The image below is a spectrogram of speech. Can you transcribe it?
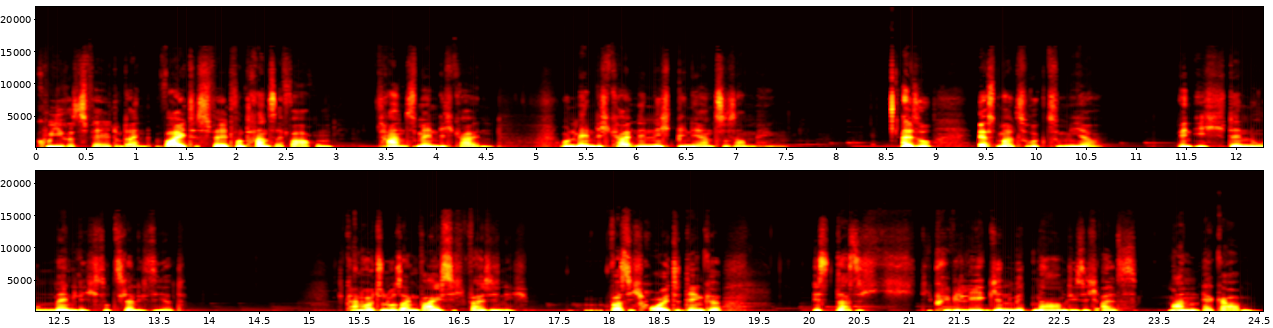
queeres Feld und ein weites Feld von Transerfahrungen, Transmännlichkeiten und Männlichkeiten in nicht-binären Zusammenhängen. Also erstmal zurück zu mir. Bin ich denn nun männlich sozialisiert? Ich kann heute nur sagen, weiß ich, weiß ich nicht. Was ich heute denke, ist, dass ich die Privilegien mitnahm, die sich als Mann ergaben.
